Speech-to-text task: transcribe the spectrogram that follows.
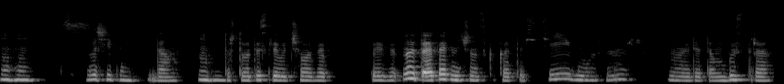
Мгм. С защитами. да. Мгм. То, что вот если вот человек, приве- ну это опять начнется какая-то стигма, знаешь, ну или там быстрая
